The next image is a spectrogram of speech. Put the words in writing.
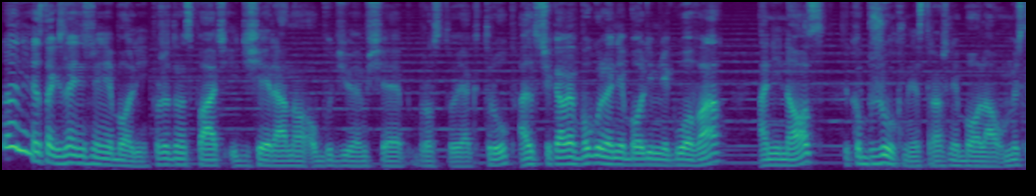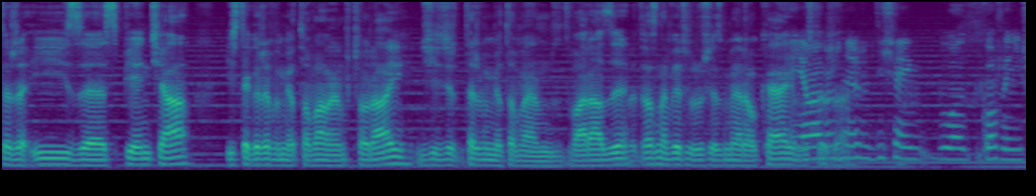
no nie jest tak źle, nic mnie nie boli. Poszedłem spać i dzisiaj rano obudziłem się po prostu jak trup. Ale co ciekawe, w ogóle nie boli mnie głowa, ani nos, tylko brzuch mnie strasznie bolał. Myślę, że i ze spięcia, i z tego, że wymiotowałem wczoraj. Dzisiaj też wymiotowałem dwa razy. Teraz na wieczór już jest w miarę okej. ja mam Myślę, że wrażenie, że dzisiaj było gorzej niż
